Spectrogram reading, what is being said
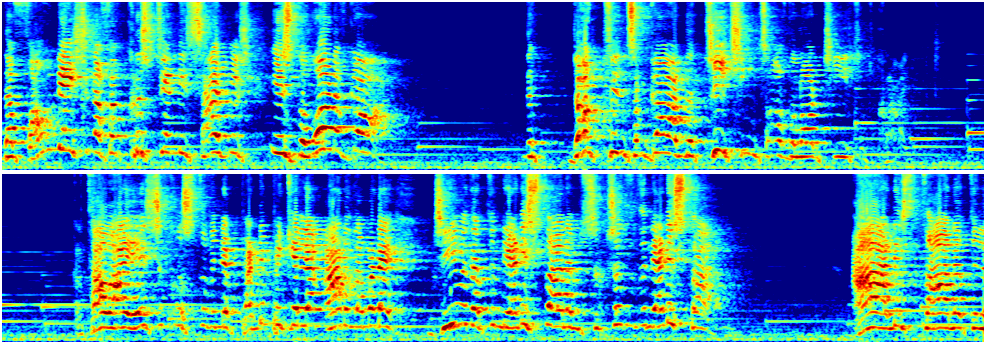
The foundation of a Christian disciples is the Word of God, the doctrines of God, the teachings of the Lord Jesus Christ. കർത്താവായ യേശു ക്രിസ്തുവിന്റെ പഠിപ്പിക്കൽ ആണ് നമ്മുടെ ജീവിതത്തിന്റെ അടിസ്ഥാനം ശിക്ഷണത്തിന്റെ അടിസ്ഥാനം. ആ അടിസ്ഥാനത്തിൽ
